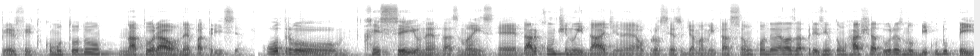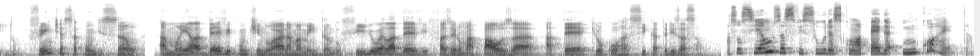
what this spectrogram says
Perfeito, como tudo natural, né, Patrícia? Outro receio né, das mães é dar continuidade né, ao processo de amamentação quando elas apresentam rachaduras no bico do peito. Frente a essa condição, a mãe ela deve continuar amamentando o filho ou ela deve fazer uma pausa até que ocorra cicatrização? Associamos as fissuras com a pega incorreta.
